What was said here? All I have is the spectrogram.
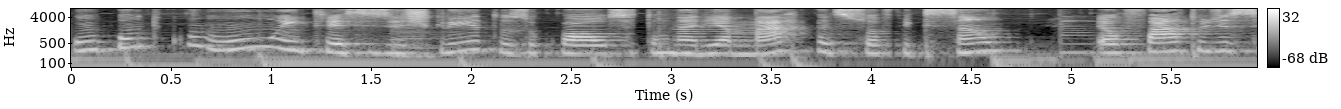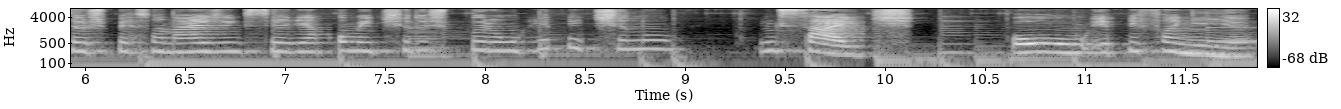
Um ponto comum entre esses escritos, o qual se tornaria marca de sua ficção, é o fato de seus personagens serem acometidos por um repetido insight ou epifania,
